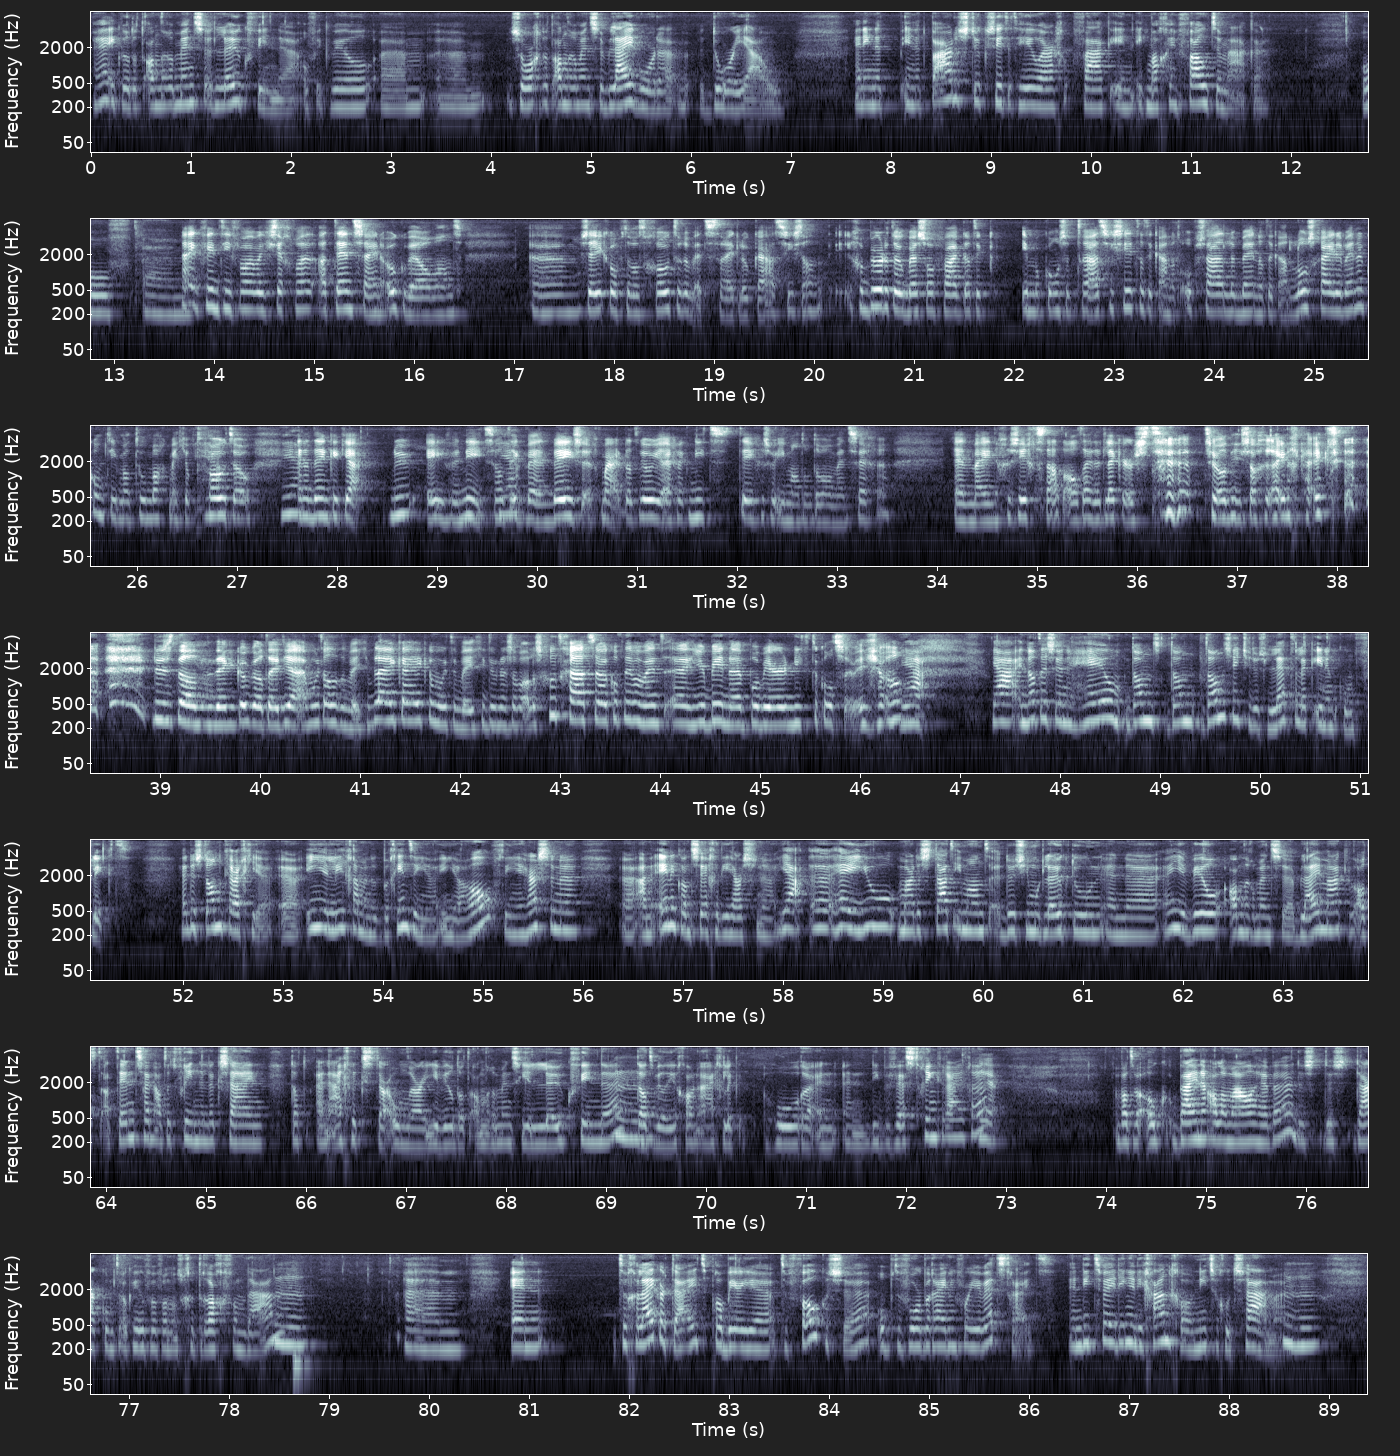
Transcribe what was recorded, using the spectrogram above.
hè, ik wil dat andere mensen het leuk vinden. Of ik wil zorgen dat andere mensen blij worden door jou. En in het, in het paardenstuk zit het heel erg vaak in: ik mag geen fouten maken. Of. ehm, Nou, ik vind die van wat je zegt, van attent zijn ook wel. Want ehm, zeker op de wat grotere wedstrijdlocaties, dan gebeurt het ook best wel vaak dat ik in mijn concentratie zit, dat ik aan het opzadelen ben, dat ik aan het losrijden ben. Dan komt iemand toe, mag ik met je op de Ja. foto? ja. En dan denk ik, ja, nu even niet, want Ja. ik ben bezig. Maar dat wil je eigenlijk niet tegen zo iemand op dat moment zeggen. En mijn gezicht staat altijd het lekkerst, terwijl die zagrijnig kijkt. dus dan Ja. denk ik ook altijd, ja, moet altijd een beetje blij kijken. Moet een beetje doen alsof alles goed gaat. Terwijl ik op dit moment eh, hier binnen probeer niet te kotsen, weet je wel. Ja. ja, en dat is een heel. Dan, dan, dan zit je dus letterlijk in een conflict. Hè, dus dan krijg je eh, in je lichaam, en dat begint in je, in je hoofd, in je hersenen. Eh, aan de ene kant zeggen die hersenen: Ja, hé, hey, joe, maar er staat iemand, dus je moet leuk doen. En eh, hè, je wil andere mensen blij maken. Je wil altijd attent zijn, altijd vriendelijk zijn. Dat, en eigenlijk zit daaronder: je wil dat andere mensen je leuk vinden. Mhm. Dat wil je gewoon eigenlijk horen en, en die bevestiging krijgen. Ja. Wat we ook bijna allemaal hebben. Dus, dus daar komt ook heel veel van ons gedrag vandaan. Mhm. Ehm, en tegelijkertijd probeer je te focussen op de voorbereiding voor je wedstrijd. En die twee dingen die gaan gewoon niet zo goed samen. Mhm.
